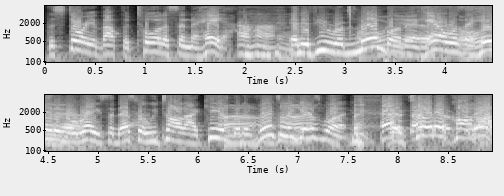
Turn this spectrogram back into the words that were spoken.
the story about the tortoise and the hare. And if you remember, Oh, the hare was Oh, ahead in the race, and that's what we taught our kids. But eventually, Uh-huh. guess what? The turtle caught up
